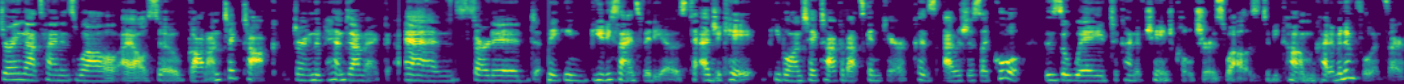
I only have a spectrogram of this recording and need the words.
during that time as well, I also got on TikTok during the pandemic and started making beauty science videos to educate people on TikTok about skincare because I was just like, cool, this is a way to kind of change culture as well as to become kind of an influencer.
